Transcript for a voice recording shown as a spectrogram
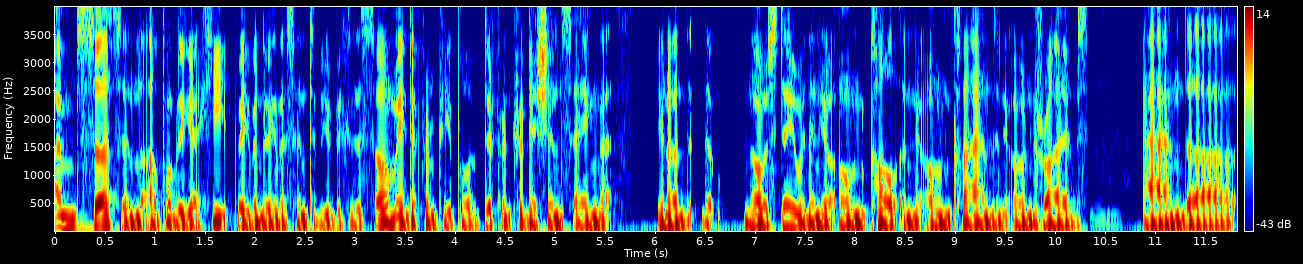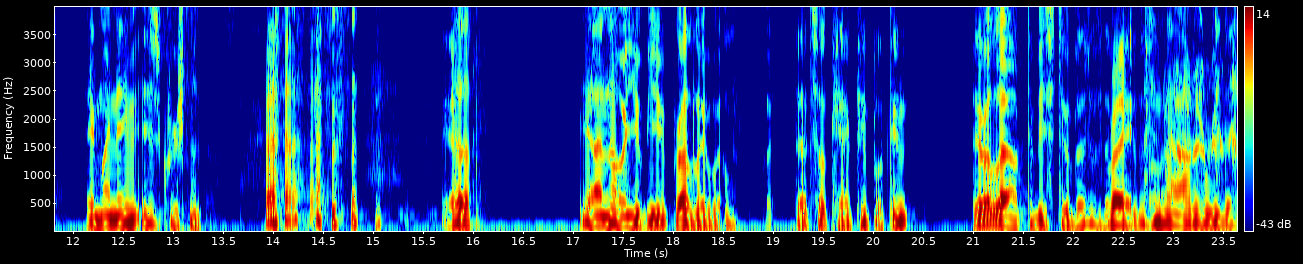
I'm certain I'll probably get heat for even doing this interview because there's so many different people of different traditions saying that, you know, that, that no, stay within your own cult and your own clans and your own tribes. And uh, hey, my name is Krishna. yeah, yeah, I know you. You probably will, but that's okay. People can. They're allowed to be stupid if they're Right. stupid.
